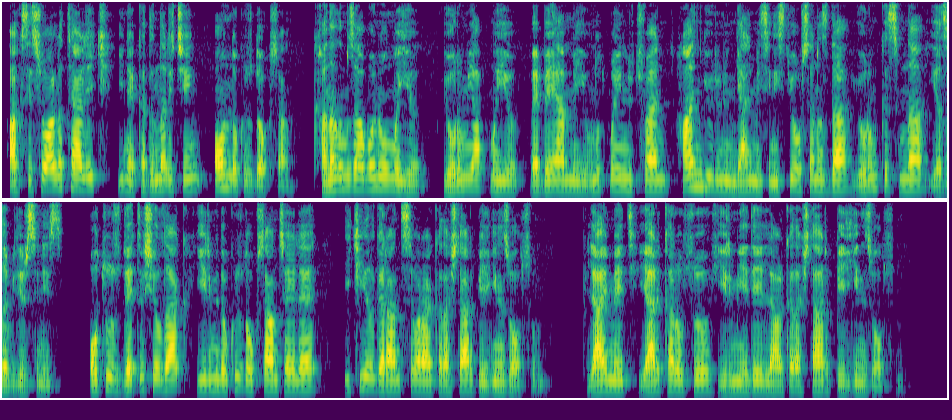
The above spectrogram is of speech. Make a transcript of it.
Aksesuarlı terlik yine kadınlar için 19.90. Kanalımıza abone olmayı, yorum yapmayı ve beğenmeyi unutmayın lütfen. Hangi ürünün gelmesini istiyorsanız da yorum kısmına yazabilirsiniz. 30 led ışıldak 29.90 TL 2 yıl garantisi var arkadaşlar bilginiz olsun. Plymet yer karosu 27.50 arkadaşlar bilginiz olsun.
